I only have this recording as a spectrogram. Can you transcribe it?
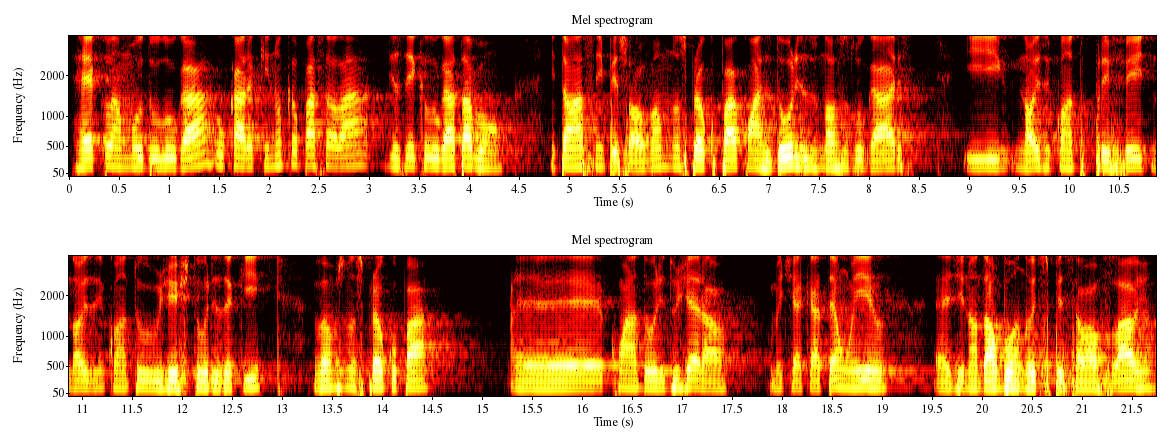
Reclamou do lugar, o cara que nunca passa lá dizer que o lugar tá bom. Então assim, pessoal, vamos nos preocupar com as dores dos nossos lugares e nós, enquanto prefeito, nós, enquanto gestores aqui, vamos nos preocupar é, com a dor do geral. Cometi aqui até um erro é, de não dar uma boa noite especial ao Flávio.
